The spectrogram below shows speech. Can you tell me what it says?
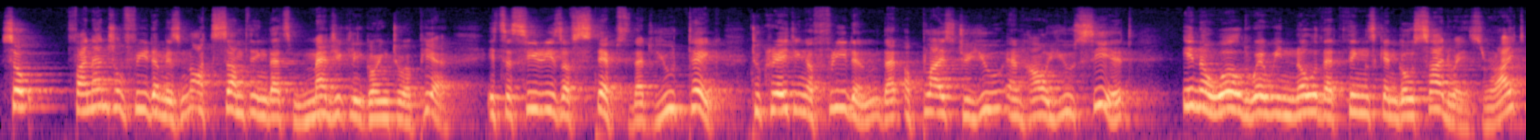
So, financial freedom is not something that's magically going to appear. It's a series of steps that you take to creating a freedom that applies to you and how you see it in a world where we know that things can go sideways, right?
